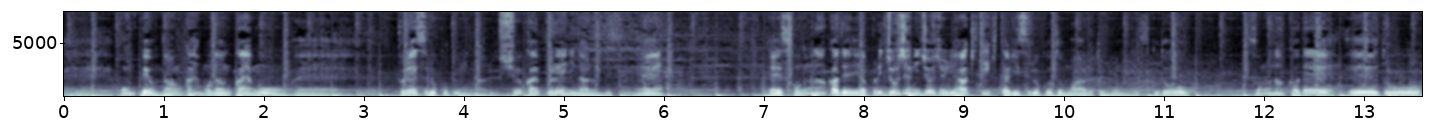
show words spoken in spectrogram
えー、本編を何回も何回も、えー、プレイすることになる周回プレイになるんですよね、えー、その中でやっぱり徐々に徐々に飽きてきたりすることもあると思うんですけどその中で、えーと、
